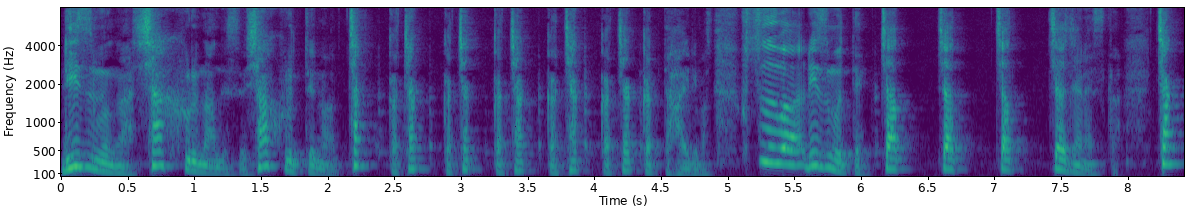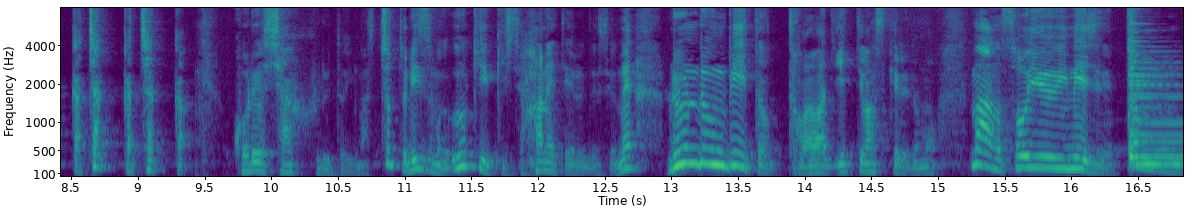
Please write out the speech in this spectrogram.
リズムがシャッフルなんですよ。シャッフルっていうのはチャッカチャッカチャッカチャッカチャッカチャッカって入ります。普通はリズムってチャッチャッチャッチャじゃないですか。チャッカチャッカチャッカ。これをシャッフルと言います。ちょっとリズムがウキウキして跳ねてるんですよね。ルンルンビートとは言ってますけれども。まああのそういうイメージでタン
